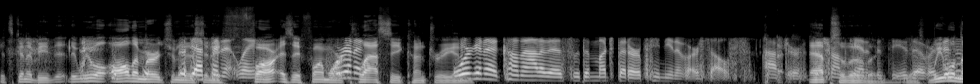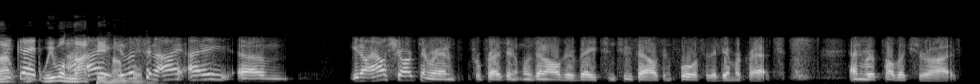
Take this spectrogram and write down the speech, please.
It's going to be. We will all emerge from this in Definitely. a far as a far more gonna- classy country. and- We're going to come out of this with a much better opinion of ourselves after the Absolutely. Trump candidacy is Yes. over. We this will is not. good. We will not be I, humbled. Listen, I, I, um, you know, Al Sharpton ran for president, was in all the debates in 2004 for the Democrats, and the Republic survived.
